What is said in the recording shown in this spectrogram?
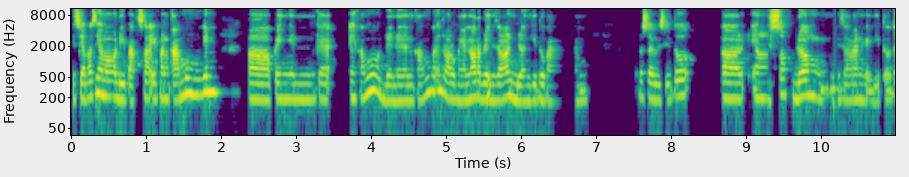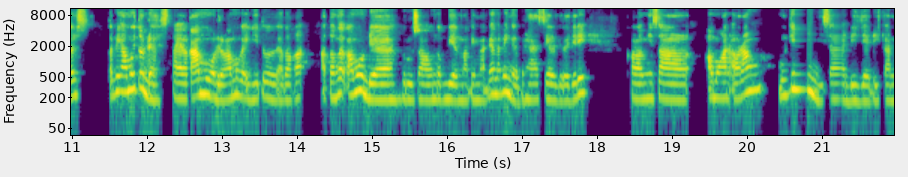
ya siapa sih yang mau dipaksa? Even kamu mungkin uh, pengen kayak eh kamu dandanan kamu kan terlalu menor deh misalnya dibilang gitu kan. Terus habis itu uh, yang soft dong misalkan kayak gitu. Terus tapi kamu itu udah style kamu udah kamu kayak gitu. Atau atau enggak kamu udah berusaha untuk diet mati-matian tapi nggak berhasil gitu. Jadi kalau misal omongan orang mungkin bisa dijadikan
